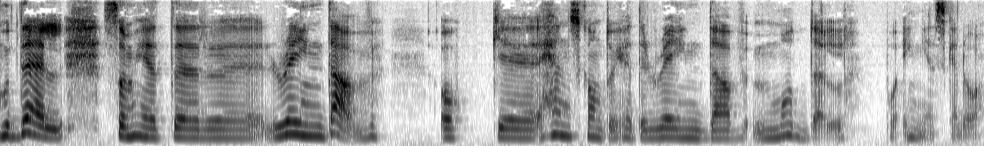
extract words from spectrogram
modell som heter uh, Rain Dove. Och eh, uh, hennes konto heter Rain Dove Model på engelska då.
